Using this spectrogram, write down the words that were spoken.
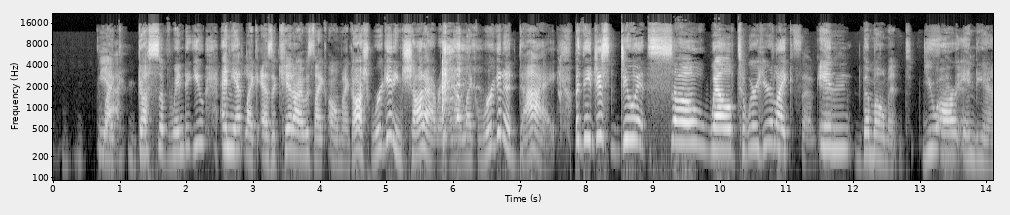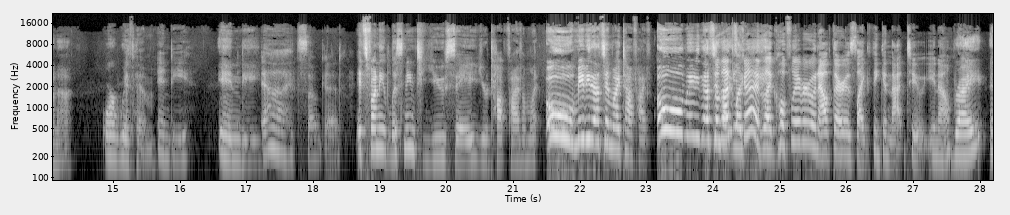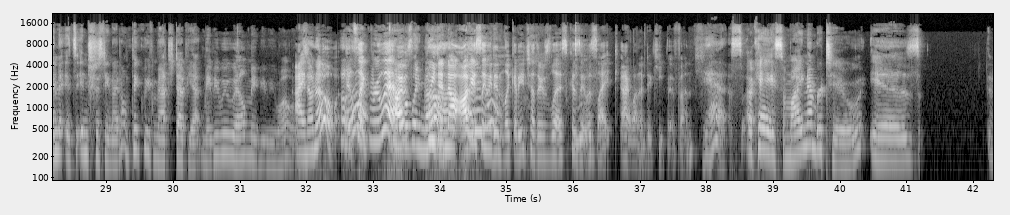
yeah, like gusts of wind at you. And yet like as a kid i was like oh my gosh we're getting shot at right now. Like we're gonna die. But they just do it so well to where you're like so in the moment. You So are good. indiana or with him. Indy. indy. Ah, it's so good. It's funny listening to you say your top five i'm like oh maybe that's in my top five. Oh, maybe that's So in that's my like good. Like hopefully everyone out there is like thinking that too. You know. right and it's interesting i don't think we've matched up yet maybe we will maybe we won't I don't know. It's like roulette. probably not. We did not. Obviously, we didn't look at each other's list because it was like I wanted to keep it fun. Yes. Okay, so my number two is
